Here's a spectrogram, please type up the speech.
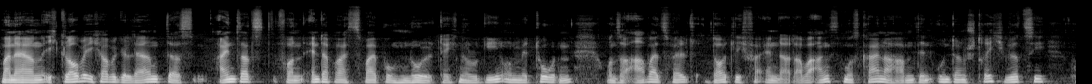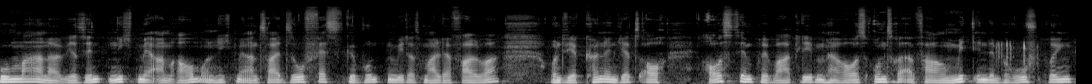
Meine Herren, ich glaube, ich habe gelernt, dass Einsatz von Enterprise 2.0 Technologien und Methoden unsere Arbeitswelt deutlich verändert. Aber Angst muss keiner haben, denn unterm Strich wird sie humaner. Wir sind nicht mehr an Raum und nicht mehr an Zeit so festgebunden, wie das mal der Fall war. Und wir können jetzt auch aus dem Privatleben heraus unsere Erfahrungen mit in den Beruf bringen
